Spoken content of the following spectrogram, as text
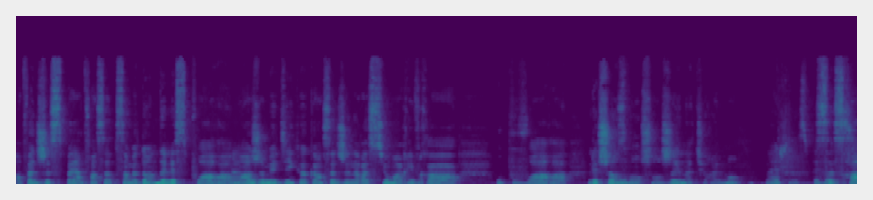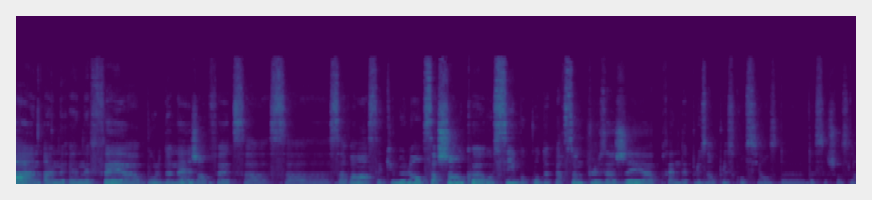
en fait, j'espère, enfin, ça, ça, me donne de l'espoir. Ah. Moi, je me dis que quand cette génération arrivera au pouvoir, les choses vont changer naturellement. Ouais, je l'espère. Ce sera un, un, effet euh, boule de neige, en fait. Ça, ça, ça va en s'accumulant, sachant que aussi beaucoup de personnes plus âgées euh, prennent de plus en plus conscience de, de ces choses-là.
